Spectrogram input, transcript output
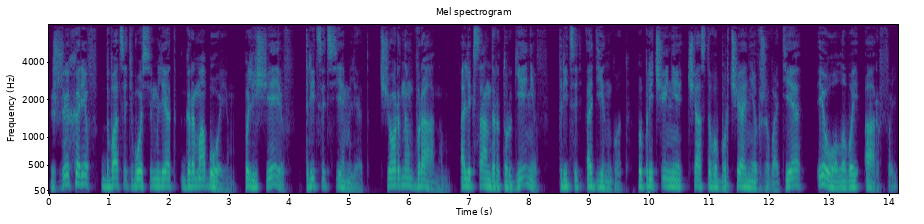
Жихарев, 28 лет, громобоем, Полищеев, 37 лет, черным враном, Александр Тургенев, 31 год, по причине частого бурчания в животе эоловой арфой,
